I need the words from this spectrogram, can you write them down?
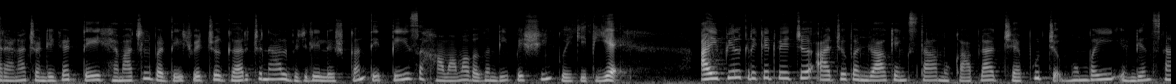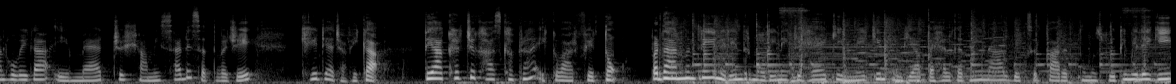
ਹਰਿਆਣਾ, ਚੰਡੀਗੜ੍ਹ ਤੇ ਹਿਮਾਚਲ ਪ੍ਰਦੇਸ਼ ਵਿੱਚ ਗਰਜ ਨਾਲ ਬਿਜਲੀ ਲਿਸ਼ਕਣ ਤੇ ਤੇਜ਼ ਹਵਾਵਾਂ ਵਗਣ ਦੀ ਪੇਸ਼ੀਨਗੋਈ ਕੀਤੀ ਹੈ। ਆਈਪੀਐਲ ਕ੍ਰਿਕਟ ਵਿੱਚ ਅੱਜ ਪੰਜਾਬ ਕਿੰਗਸ ਦਾ ਮੁਕਾਬਲਾ ਜੈਪੁਰ 'ਚ ਮੁੰਬਈ ਇੰਡੀਅਨਸ ਨਾਲ ਹੋਵੇਗਾ। ਇਹ ਮੈਚ ਸ਼ਾਮੀ 7:30 ਵਜੇ ਖੇਡਿਆ ਜਾਵੇਗਾ। ਤੇ ਆਖਰ 'ਚ ਖਾਸ ਖਬਰਾਂ ਇੱਕ ਵਾਰ ਫਿਰ ਤੋਂ ਪ੍ਰਧਾਨ ਮੰਤਰੀ ਨਰਿੰਦਰ ਮੋਦੀ ਨੇ ਕਿਹਾ ਕਿ ਮੇਕ ਇਨ ਇੰਡੀਆ ਪਹਿਲ ਕਦਮੀ ਨਾਲ ਵਿਕਸਿਤ ਭਾਰਤ ਨੂੰ ਮਜ਼ਬੂਤੀ ਮਿਲੇਗੀ।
